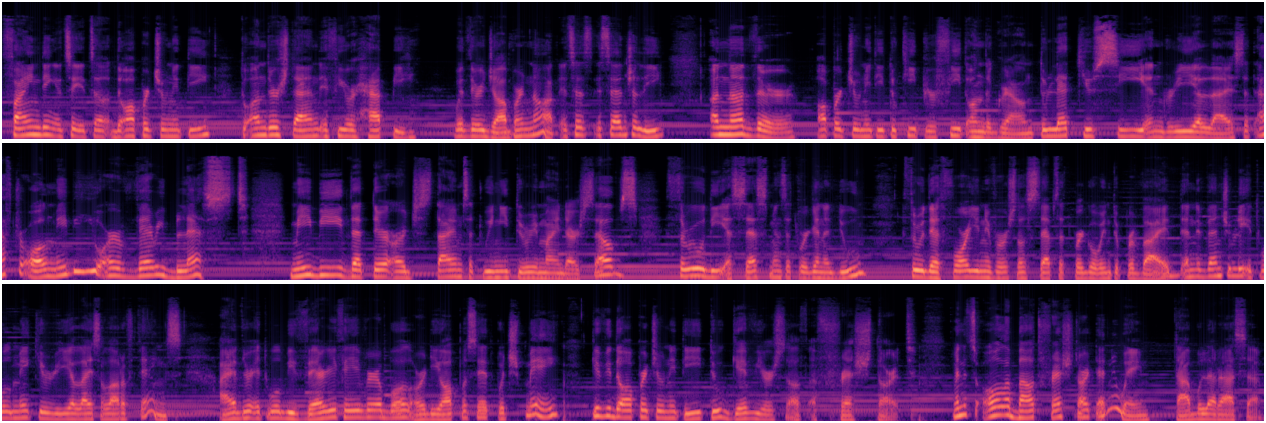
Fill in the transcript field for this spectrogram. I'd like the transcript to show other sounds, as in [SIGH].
finding it's a, it's a, the opportunity to understand if you're happy with your job or not. It's essentially another opportunity to keep your feet on the ground, to let you see and realize that after all, maybe you are very blessed. Maybe that there are just times that we need to remind ourselves through the assessments that we're gonna do through the four universal steps that we're going to provide, and eventually it will make you realize a lot of things. Either it will be very favorable or the opposite, which may give you the opportunity to give yourself a fresh start. And it's all about fresh start anyway. Tabula rasa.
